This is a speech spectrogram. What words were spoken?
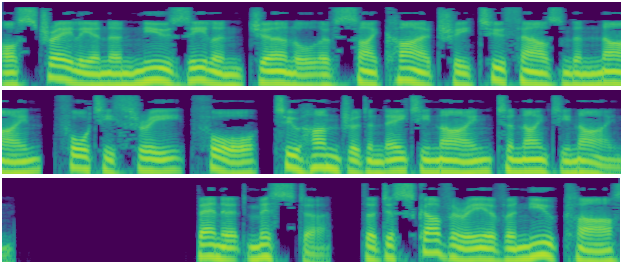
Australian and New Zealand Journal of Psychiatry 2009, 43 4, 289–99. Bennett Mister. The discovery of a new class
